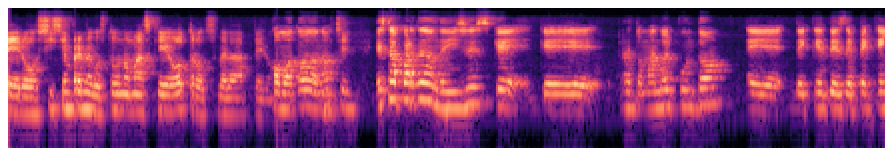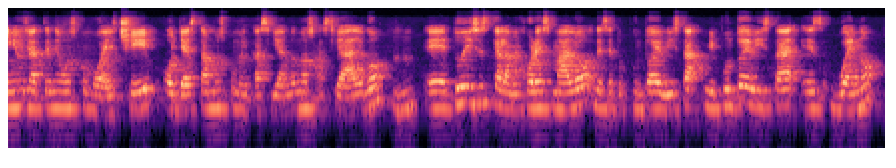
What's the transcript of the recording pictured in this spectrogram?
pero sí siempre me gustó uno más que otros, ¿verdad? Pero, Como todo, ¿no? Sí. Esta parte donde dices que, que retomando el punto, eh, de que desde pequeños ya tenemos como el chip o ya estamos como encasillándonos hacia algo. Eh, tú dices que a lo mejor es malo desde tu punto de vista. Mi punto de vista es bueno,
